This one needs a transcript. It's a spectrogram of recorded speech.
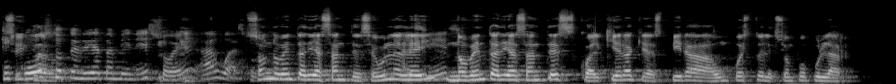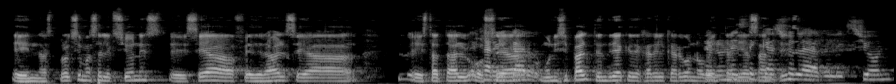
¿Qué costo tendría también eso, eh? Aguas. Son 90 días antes. Según la ley, 90 días antes, cualquiera que aspira a un puesto de elección popular en las próximas elecciones, eh, sea federal, sea estatal o sea municipal, tendría que dejar el cargo 90 Pero en días este antes. Caso, la reelección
